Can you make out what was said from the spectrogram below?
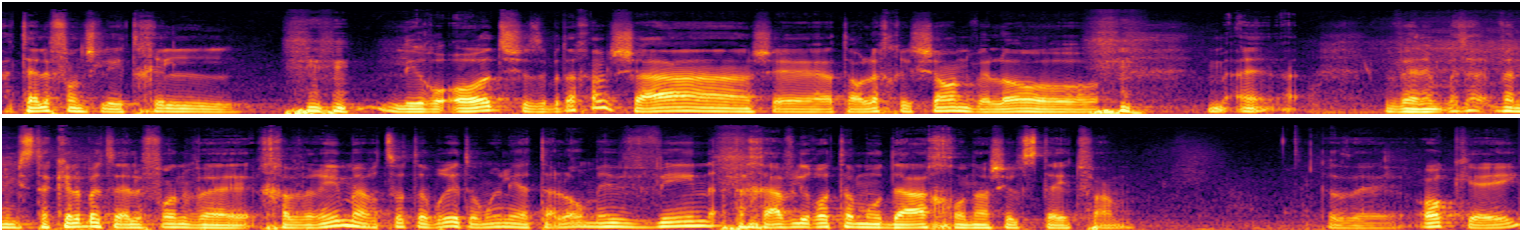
והטלפון שלי התחיל לרעוד, שזה בדרך כלל שעה שאתה הולך לישון ולא... ואני, ואני מסתכל בטלפון, וחברים מארצות הברית אומרים לי, אתה לא מבין, אתה חייב לראות את המודעה האחרונה של סטייט פארם. כזה, אוקיי.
